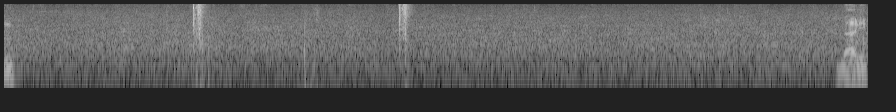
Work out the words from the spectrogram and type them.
ん。何？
